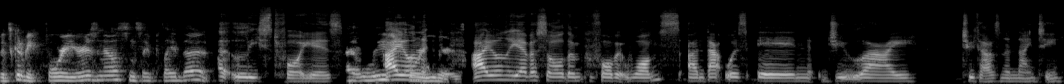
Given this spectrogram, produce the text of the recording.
it's gonna be four years now since they played that. at least four years. At least I four only- years. I only ever saw them perform it once, and that was in July 2019.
